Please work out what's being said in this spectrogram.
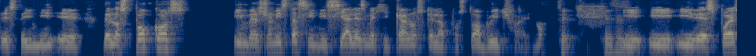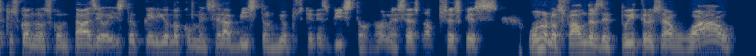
este, eh, de los pocos inversionistas iniciales mexicanos que le apostó a BridgeFi, ¿no? Sí, sí, sí. Y, y, y, después, pues cuando nos contabas de, oye, estoy queriendo convencer a Viston, yo, pues, ¿quién es Viston? ¿No? Me decías, no, pues es que es uno de los founders de Twitter, o sea, wow,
